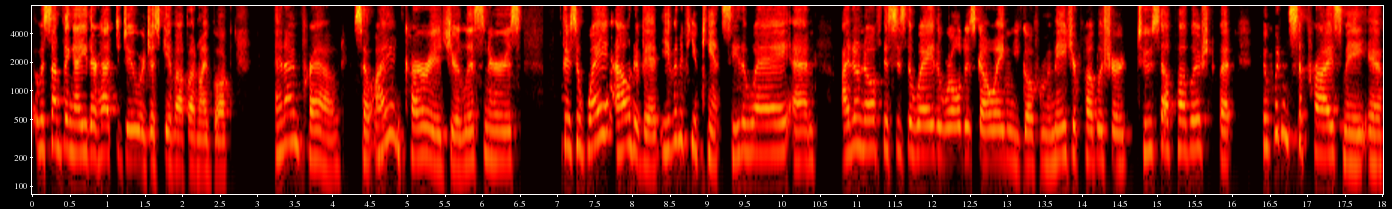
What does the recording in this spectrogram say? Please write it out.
It was something I either had to do or just give up on my book. And I'm proud. So I encourage your listeners. There's a way out of it, even if you can't see the way. And I don't know if this is the way the world is going. You go from a major publisher to self published, but it wouldn't surprise me if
